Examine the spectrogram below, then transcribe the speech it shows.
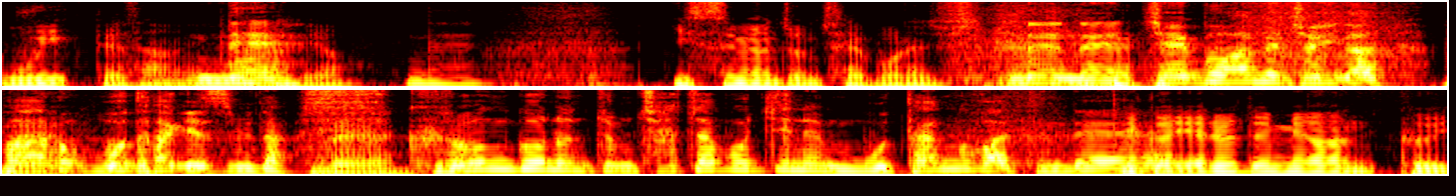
우익 대상 네. 탄압이요? 네. 있으면 좀 제보를 해주시면. 네네. 제보하면 저희가 바로 네. 못 하겠습니다. 네. 그런 거는 좀 찾아보지는 못한 것 같은데. 그러니까 예를 들면 그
